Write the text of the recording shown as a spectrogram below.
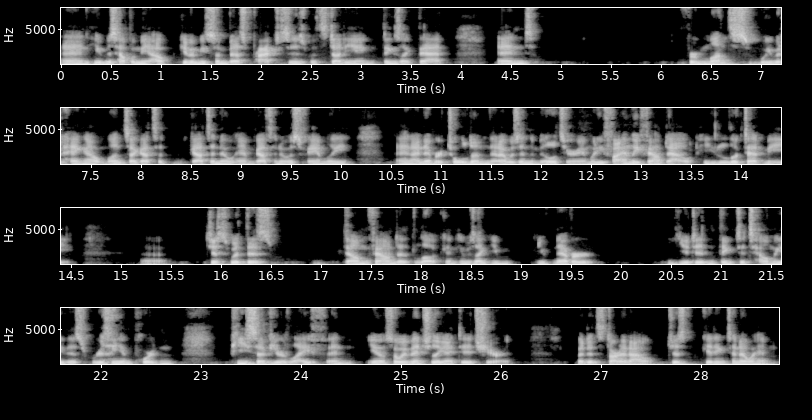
And he was helping me out, giving me some best practices with studying, things like that. And for months we would hang out. Months I got to got to know him, got to know his family, and I never told him that I was in the military. And when he finally found out, he looked at me uh, just with this dumbfounded look, and he was like, "You you've never you didn't think to tell me this really important piece of your life." And you know, so eventually I did share it, but it started out just getting to know him,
